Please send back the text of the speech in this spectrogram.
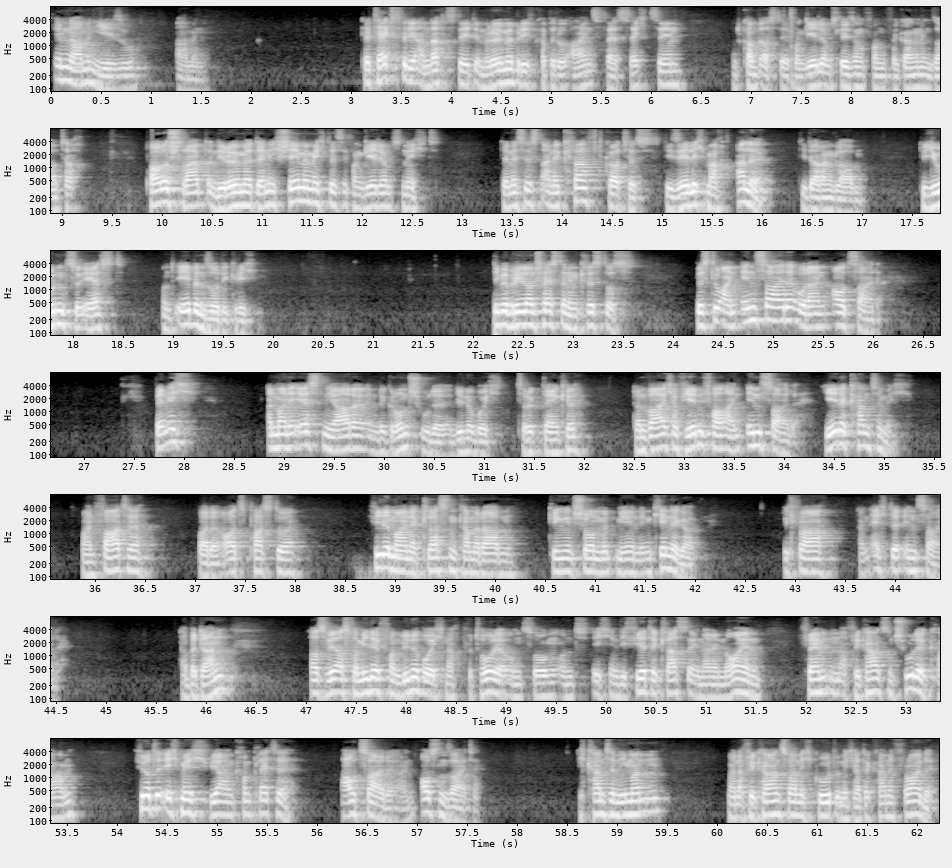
Im Namen Jesu. Amen. Der Text für die Andacht steht im Römerbrief Kapitel 1, Vers 16 und kommt aus der Evangeliumslesung vom vergangenen Sonntag. Paulus schreibt an die Römer, denn ich schäme mich des Evangeliums nicht, denn es ist eine Kraft Gottes, die selig macht alle, die daran glauben, die Juden zuerst und ebenso die Griechen. Liebe Brüder und Schwestern in Christus, bist du ein Insider oder ein Outsider? Wenn ich an meine ersten Jahre in der Grundschule in Lüneburg zurückdenke, dann war ich auf jeden Fall ein Insider. Jeder kannte mich. Mein Vater war der Ortspastor. Viele meiner Klassenkameraden gingen schon mit mir in den Kindergarten. Ich war ein echter Insider. Aber dann, als wir als Familie von Lüneburg nach Pretoria umzogen und ich in die vierte Klasse in einer neuen, fremden afrikanischen Schule kam, fühlte ich mich wie ein kompletter Outsider, ein Außenseiter. Ich kannte niemanden, mein Afrikaans war nicht gut und ich hatte keine Freude.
